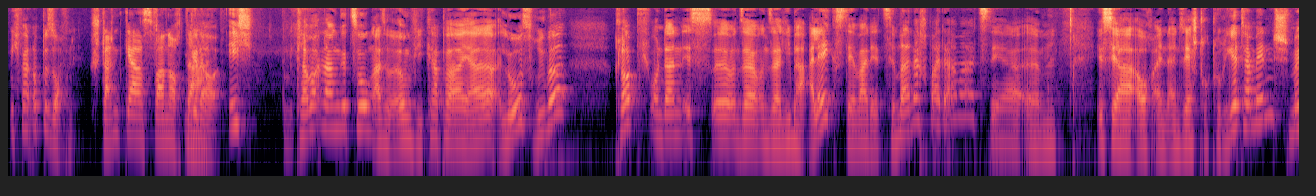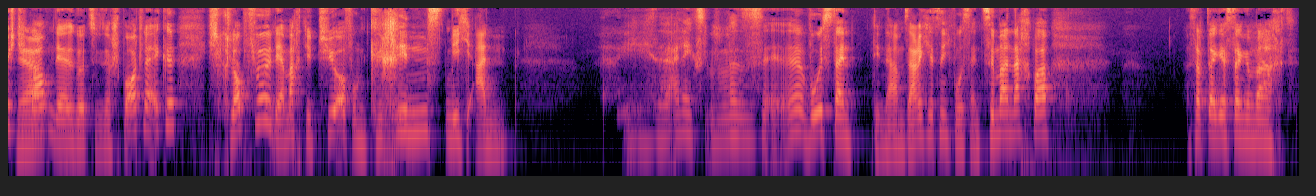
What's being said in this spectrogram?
Ich war noch besoffen. Standgas war noch da. Genau. Ich Klamotten angezogen, also irgendwie Kappa, ja, los, rüber. Klopf und dann ist äh, unser, unser lieber Alex, der war der Zimmernachbar damals, der ähm, ist ja auch ein, ein sehr strukturierter Mensch, möchte ich Ja. behaupten, der gehört zu dieser Sportlerecke. Ich klopfe, der macht die Tür auf und grinst mich an. Ich sage, Alex, was ist, äh, wo ist dein, den Namen sage ich jetzt nicht, wo ist dein Zimmernachbar? Was habt ihr gestern gemacht?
